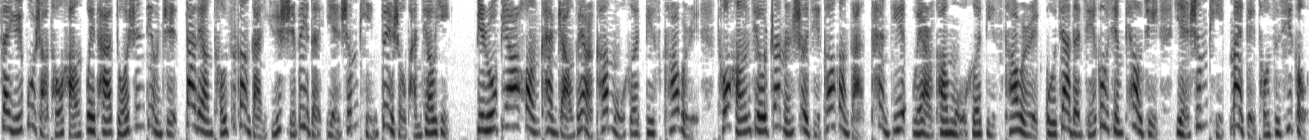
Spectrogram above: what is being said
在于，不少投行为他度身定制大量投资杠杆逾十倍的衍生品对手盘交易。比如，BR 晃看涨维尔康姆和 Discovery，投行就专门设计高杠杆看跌维尔康姆和 Discovery 股价的结构性票据衍生品卖给投资机构，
